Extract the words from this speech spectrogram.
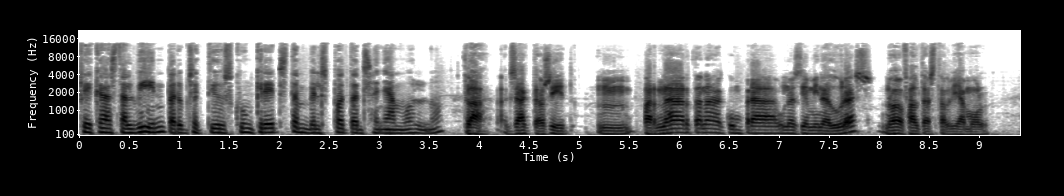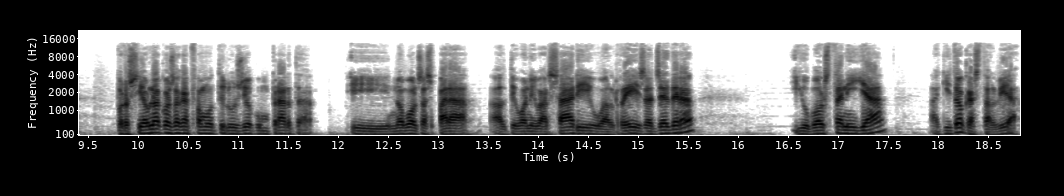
fer que estalvin per objectius concrets també els pot ensenyar molt, no? Clar, exacte, o sigui, per anar-te'n a comprar unes llaminadures no fa falta estalviar molt. Però si hi ha una cosa que et fa molta il·lusió comprar-te i no vols esperar al teu aniversari o als Reis, etc i ho vols tenir ja, aquí toca estalviar.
